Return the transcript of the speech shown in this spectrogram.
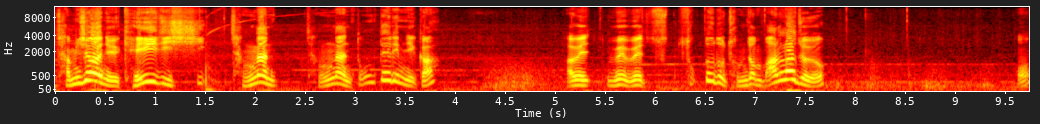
잠시만요 게이지 씨 장난 장난 똥 때립니까? 아 왜 왜 왜 속도도 점점 빨라져요? 어?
